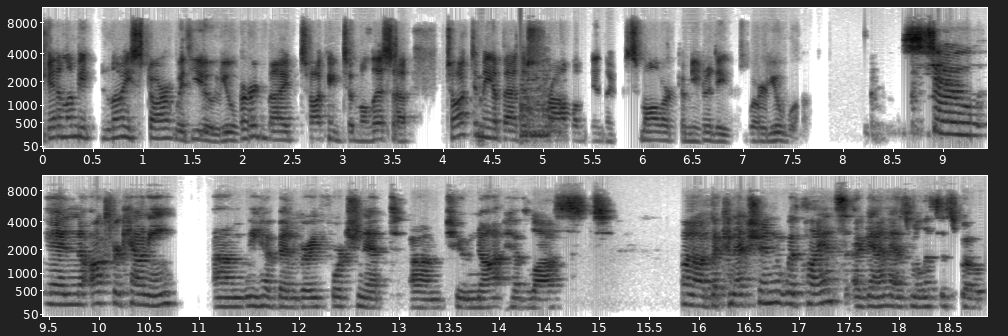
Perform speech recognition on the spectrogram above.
Jen, let me let me start with you. You heard by talking to Melissa. Talk to me about this problem in the smaller communities where you work. So, in Oxford County, um, we have been very fortunate um, to not have lost uh, the connection with clients. Again, as Melissa spoke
